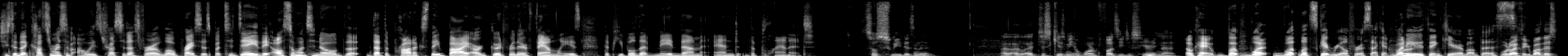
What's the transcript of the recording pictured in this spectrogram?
she said that customers have always trusted us for our low prices, but today they also want to know the, that the products they buy are good for their families, the people that made them, and the planet. So sweet, isn't it? I, I, it just gives me a warm fuzzy just hearing that. Okay, but what what? Let's get real for a second. What do right. you think here about this? What do I think about this?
